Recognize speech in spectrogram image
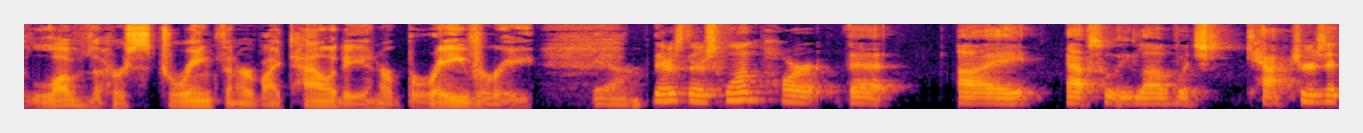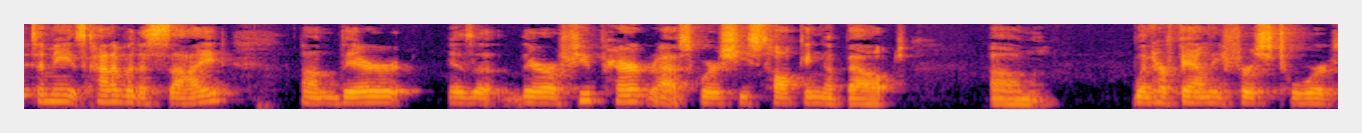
love the, her strength and her vitality and her bravery. Yeah. There's, there's one part that I absolutely love, which captures it to me. It's kind of an aside. Um, there is a, there are a few paragraphs where she's talking about, um, when her family first toured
